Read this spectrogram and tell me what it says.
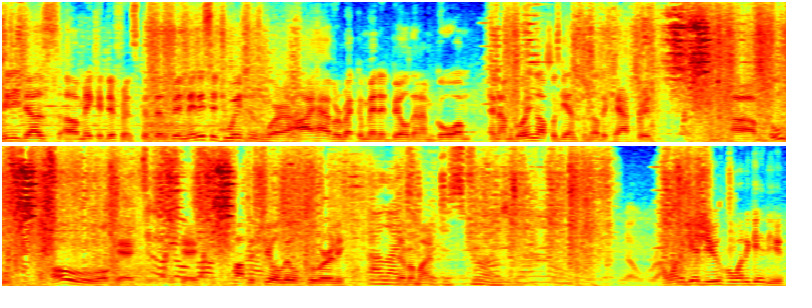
really does uh, make a difference because there's been many situations where I have a recommended build and I'm going and I'm going up against another Catherine. Um, ooh, oh, okay, okay. Pop the shield a little too early. Never mind. Destroyed. I want to get you. I want to get you.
